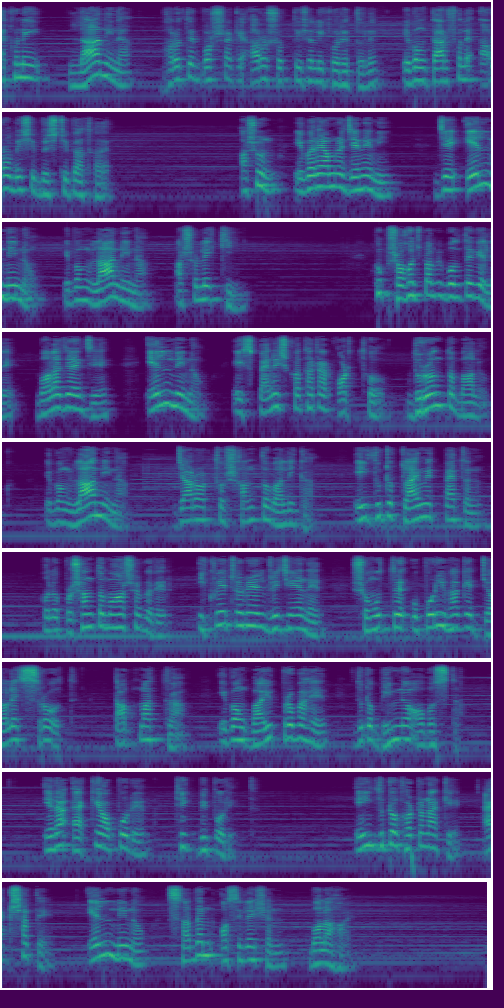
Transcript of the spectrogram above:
এখন এই লা নিনা ভারতের বর্ষাকে আরও শক্তিশালী করে তোলে এবং তার ফলে আরও বেশি বৃষ্টিপাত হয়। আসুন, এবারে আমরা জেনে নিই যে এল নিনো এবং লা নিনা আসলে কি। খুব সহজভাবে বলতে গেলে বলা যায় যে, এল নিনো এই স্প্যানিশ কথাটার অর্থ দুরন্ত বালক এবং লা নিনা যার অর্থ শান্ত বালিকা এই দুটো ক্লাইমেট প্যাটার্ন হলো প্রশান্ত মহাসাগরের ইকুয়েটোরিয়াল রিজিয়নের সমুদ্রের উপরিভাগের জলের স্রোত, তাপমাত্রা এবং বায়ুপ্রবাহের দুটো ভিন্ন অবস্থা। এরা একে অপরের ঠিক বিপরীত। এই দুটো ঘটনাকে একসাথে এল নিনো সাদার্ন অসিলেশন বলা হয়।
